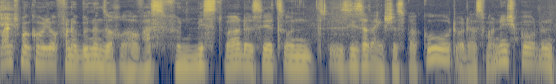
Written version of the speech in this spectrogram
Manchmal komme ich auch von der Bühne und sage, oh, was für ein Mist war das jetzt? Und sie sagt eigentlich, das war gut oder das war nicht gut. Und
